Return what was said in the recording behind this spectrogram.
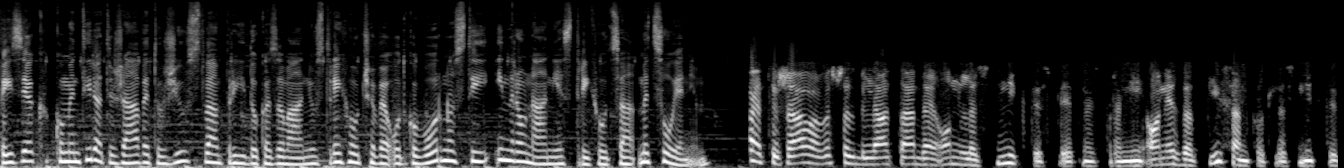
Pezjak komentira težave toživstva pri dokazovanju Strehovčeve odgovornosti in ravnanje Strehovca med sojenjem je težava vse čas bila ta, da je on lastnik te spletne strani. On je zapisan kot lastnik te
